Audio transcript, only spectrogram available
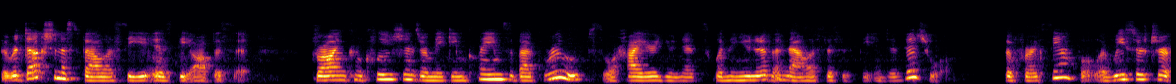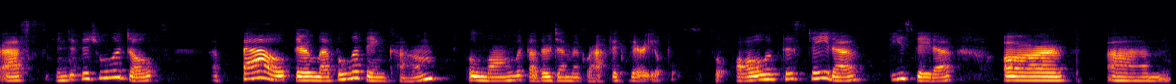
The reductionist fallacy is the opposite drawing conclusions or making claims about groups or higher units when the unit of analysis is the individual. So, for example, a researcher asks individual adults about their level of income along with other demographic variables. So, all of this data, these data, are um,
